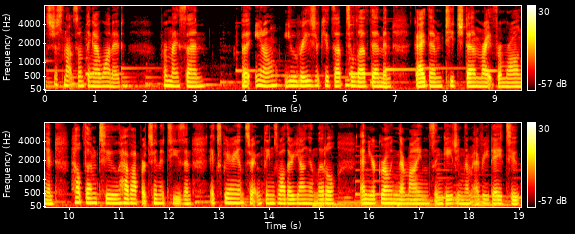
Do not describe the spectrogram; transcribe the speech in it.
it's just not something I wanted for my son. But you know, you raise your kids up to love them and guide them, teach them right from wrong, and help them to have opportunities and experience certain things while they're young and little and you're growing their minds, engaging them every day to,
